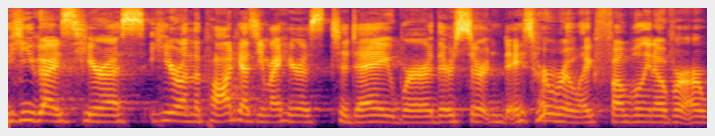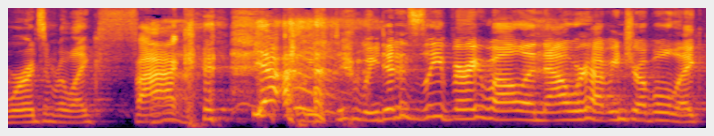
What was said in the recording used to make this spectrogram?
You guys hear us here on the podcast. You might hear us today, where there's certain days where we're like fumbling over our words and we're like, "Fuck, Yeah. we, we didn't sleep very well," and now we're having trouble like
